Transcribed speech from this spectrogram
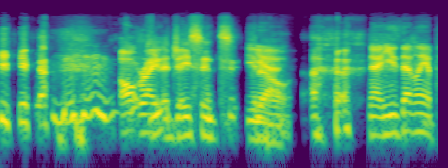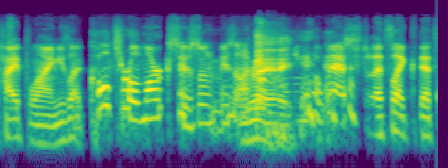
alt right adjacent, you Yeah. know. No, he's definitely a pipeline. He's like cultural Marxism is undermining the West. That's like that's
